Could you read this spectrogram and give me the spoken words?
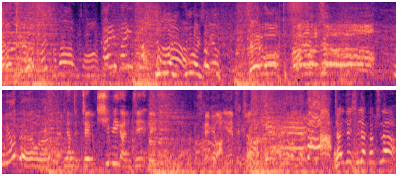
빨리 잡아 우선. 빨리 빨리 이 누나 이 누나 이상해요. 새해 복 많이 받으세요. 우리 어때 오늘? 신년 특집 12간지 레이스. 뱀이 왕이네 진짜. 자 이제 시작합시다.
